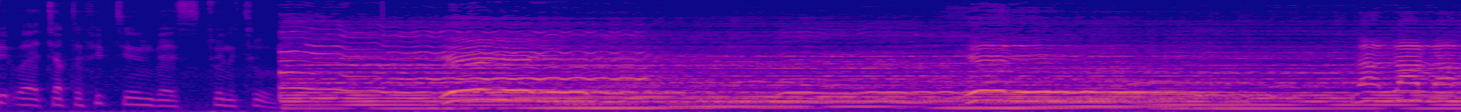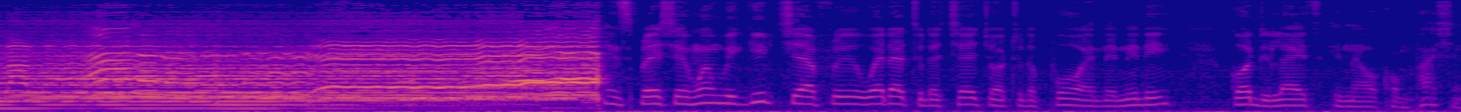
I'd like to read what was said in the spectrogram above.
uh, chapter 15, verse 22. Yeah, yeah, yeah. La, la, la, la, la. Inspiration When we give cheerfully, whether to the church or to the poor and the needy, God delights in our compassion.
